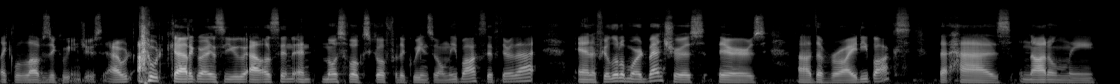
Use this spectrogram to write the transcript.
like loves the green juice. I would i would categorize you allison and most folks go for the greens only box if they're that. And if you're a little more adventurous there's uh, the variety box that has not only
